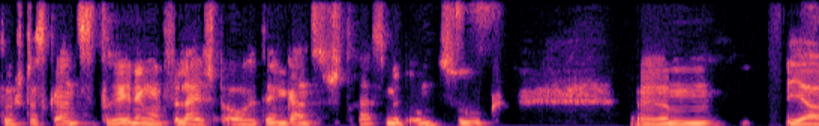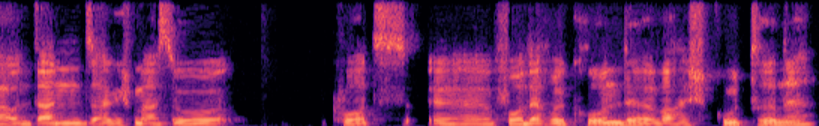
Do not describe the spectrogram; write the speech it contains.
durch das ganze Training und vielleicht auch den ganzen Stress mit Umzug ähm, ja, und dann, sage ich mal so, kurz äh, vor der Rückrunde war ich gut drinne.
